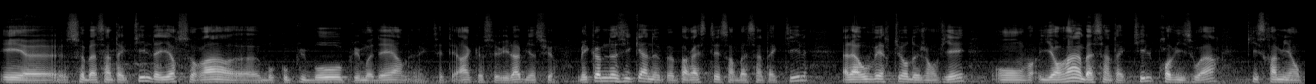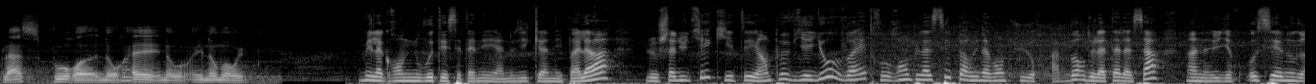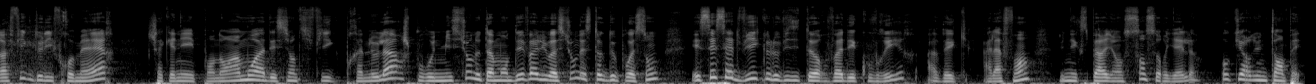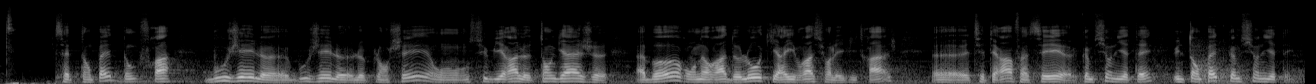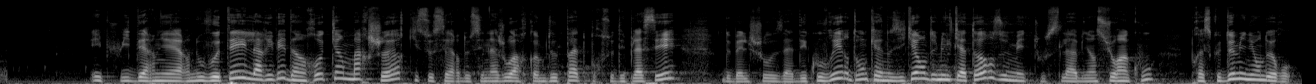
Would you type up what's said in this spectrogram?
Et ce bassin tactile, d'ailleurs, sera beaucoup plus beau, plus moderne, etc., que celui-là, bien sûr. Mais comme Nausicaa ne peut pas rester sans bassin tactile, à la ouverture de janvier, il y aura un bassin tactile provisoire qui sera mis en place pour euh, nos raies et nos morues. Mais la grande nouveauté cette année à Nausicaa n'est pas là. Le chalutier, qui était un peu vieillot, va être remplacé par une aventure à bord de la Thalassa, un navire océanographique de l'Ifremer. Chaque année, pendant un mois, des scientifiques prennent le large pour une mission notamment d'évaluation des stocks de poissons, et c'est cette vie que le visiteur va découvrir, avec, à la fin, une expérience sensorielle au cœur d'une tempête. Cette tempête fera bouger le, plancher, on subira le tangage à bord, on aura de l'eau qui arrivera sur les vitrages, euh, etc. Enfin, c'est euh, comme si on y était, une tempête comme si on y était. Et puis, dernière nouveauté, l'arrivée d'un requin marcheur qui se sert de ses nageoires comme de pattes pour se déplacer. De belles choses à découvrir donc à Nausicaa en 2014, mais tout cela bien sûr un coût, presque 2 millions d'euros.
